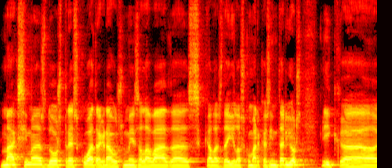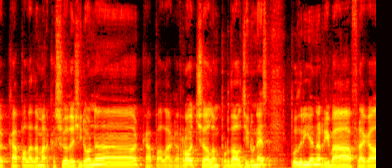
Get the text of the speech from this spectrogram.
màximes 2, 3, 4 graus més elevades que les d'ahir a les comarques interiors i que cap a la demarcació de Girona, cap a la Garrotxa, l'Empordà, el Gironès, podrien arribar a fregar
